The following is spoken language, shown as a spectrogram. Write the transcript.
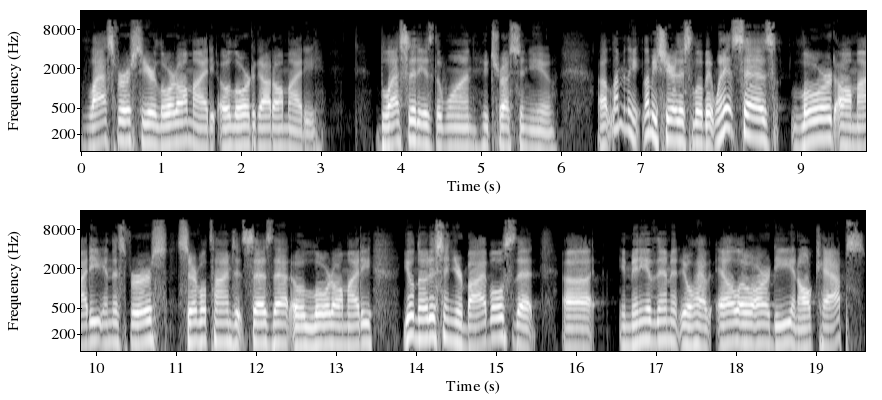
Last verse here, Lord Almighty, O Lord God Almighty, blessed is the one who trusts in you. Uh, let me let me share this a little bit. When it says Lord Almighty in this verse, several times it says that, "O Lord Almighty." You'll notice in your Bibles that uh, in many of them it, will have L O R D in all caps.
